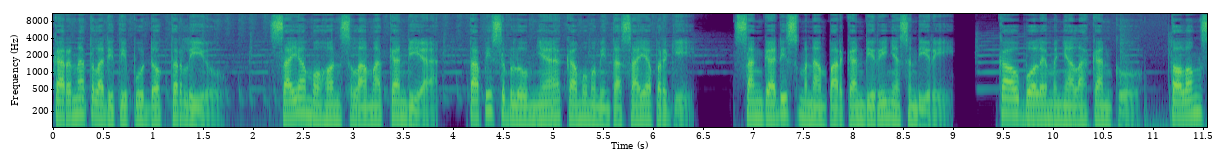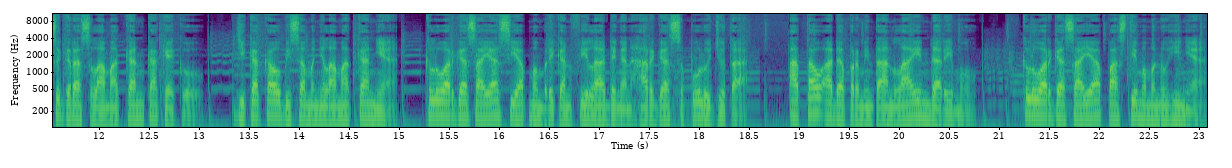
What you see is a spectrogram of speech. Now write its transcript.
Karena telah ditipu Dr. Liu. Saya mohon selamatkan dia, tapi sebelumnya kamu meminta saya pergi. Sang gadis menamparkan dirinya sendiri. Kau boleh menyalahkanku, tolong segera selamatkan kakekku. Jika kau bisa menyelamatkannya, keluarga saya siap memberikan villa dengan harga 10 juta. Atau ada permintaan lain darimu keluarga saya pasti memenuhinya.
